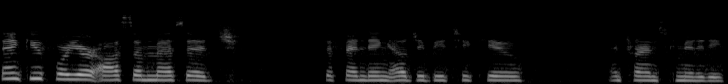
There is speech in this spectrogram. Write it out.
Thank you for your awesome message defending LGBTQ and trans community.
